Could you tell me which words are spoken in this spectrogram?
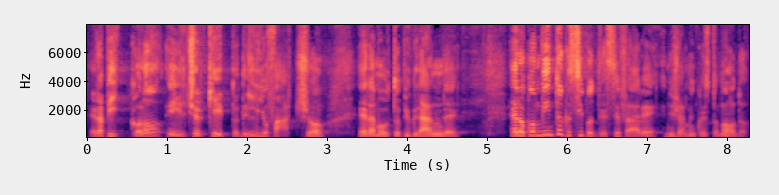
era piccolo e il cerchietto dell'io faccio era molto più grande. Ero convinto che si potesse fare, diciamo, in questo modo.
